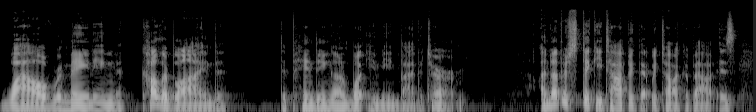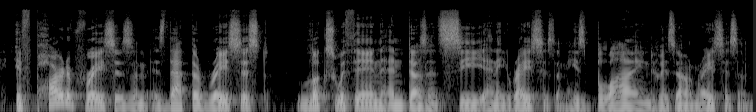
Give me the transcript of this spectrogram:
while remaining colorblind, depending on what you mean by the term. Another sticky topic that we talk about is if part of racism is that the racist looks within and doesn't see any racism, he's blind to his own racism,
